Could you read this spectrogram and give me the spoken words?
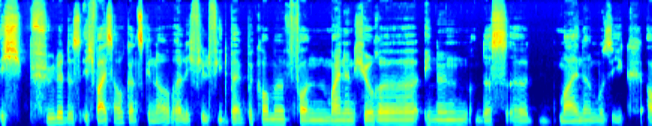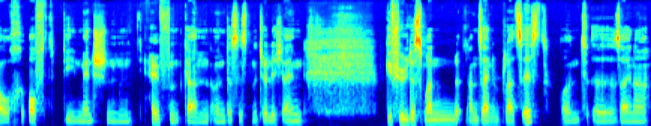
Ich fühle das ich weiß auch ganz genau, weil ich viel Feedback bekomme von meinen HörerInnen, dass, äh, meine Musik auch oft den Menschen helfen kann. Und das ist natürlich ein Gefühl, dass man an seinem Platz ist und, äh, seine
